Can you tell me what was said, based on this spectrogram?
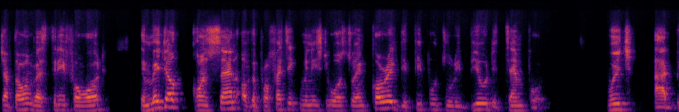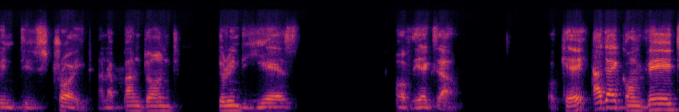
chapter 1, verse 3 forward. The major concern of the prophetic ministry was to encourage the people to rebuild the temple, which had been destroyed and abandoned during the years of the exile. Okay, Haggai conveyed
